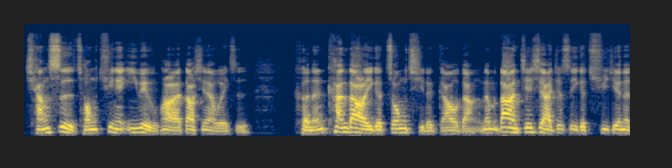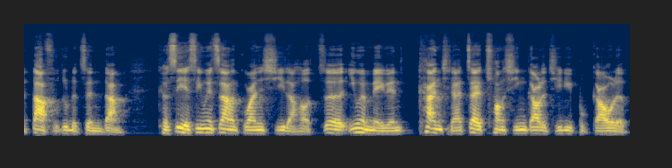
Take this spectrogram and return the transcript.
强势从去年一月五号来到现在为止，可能看到了一个中期的高档，那么当然接下来就是一个区间的大幅度的震荡，可是也是因为这样的关系了哈，这因为美元看起来再创新高的几率不高了，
